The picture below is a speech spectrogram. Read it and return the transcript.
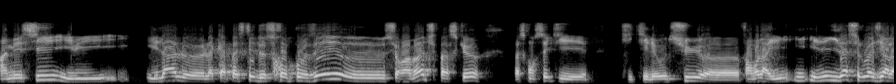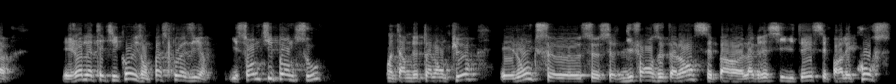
Un Messi, il, a la capacité de se reposer sur un match parce que parce qu'on sait qu'il est au-dessus. Enfin voilà, il, il, a ce loisir-là. Les gens de l'Atlético, ils n'ont pas ce loisir. Ils sont un petit peu en dessous en termes de talent pur. Et donc, ce, ce, cette différence de talent, c'est par l'agressivité, c'est par les courses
